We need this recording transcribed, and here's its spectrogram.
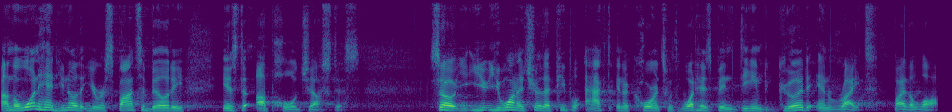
On the one hand, you know that your responsibility is to uphold justice. So you, you want to ensure that people act in accordance with what has been deemed good and right by the law,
